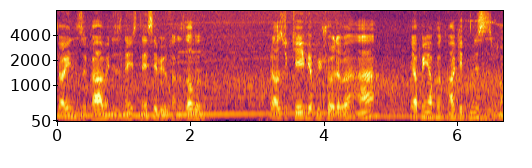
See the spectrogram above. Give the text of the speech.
çayınızı, kahvenizi ne, ne seviyorsanız alın. Birazcık keyif yapın şöyle be. Ha? Yapın yapın, hak ettiniz siz bunu.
